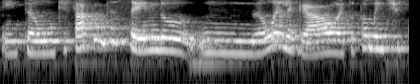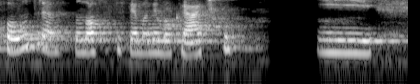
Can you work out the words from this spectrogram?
Então, o que está acontecendo não é legal, é totalmente contra o nosso sistema democrático e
